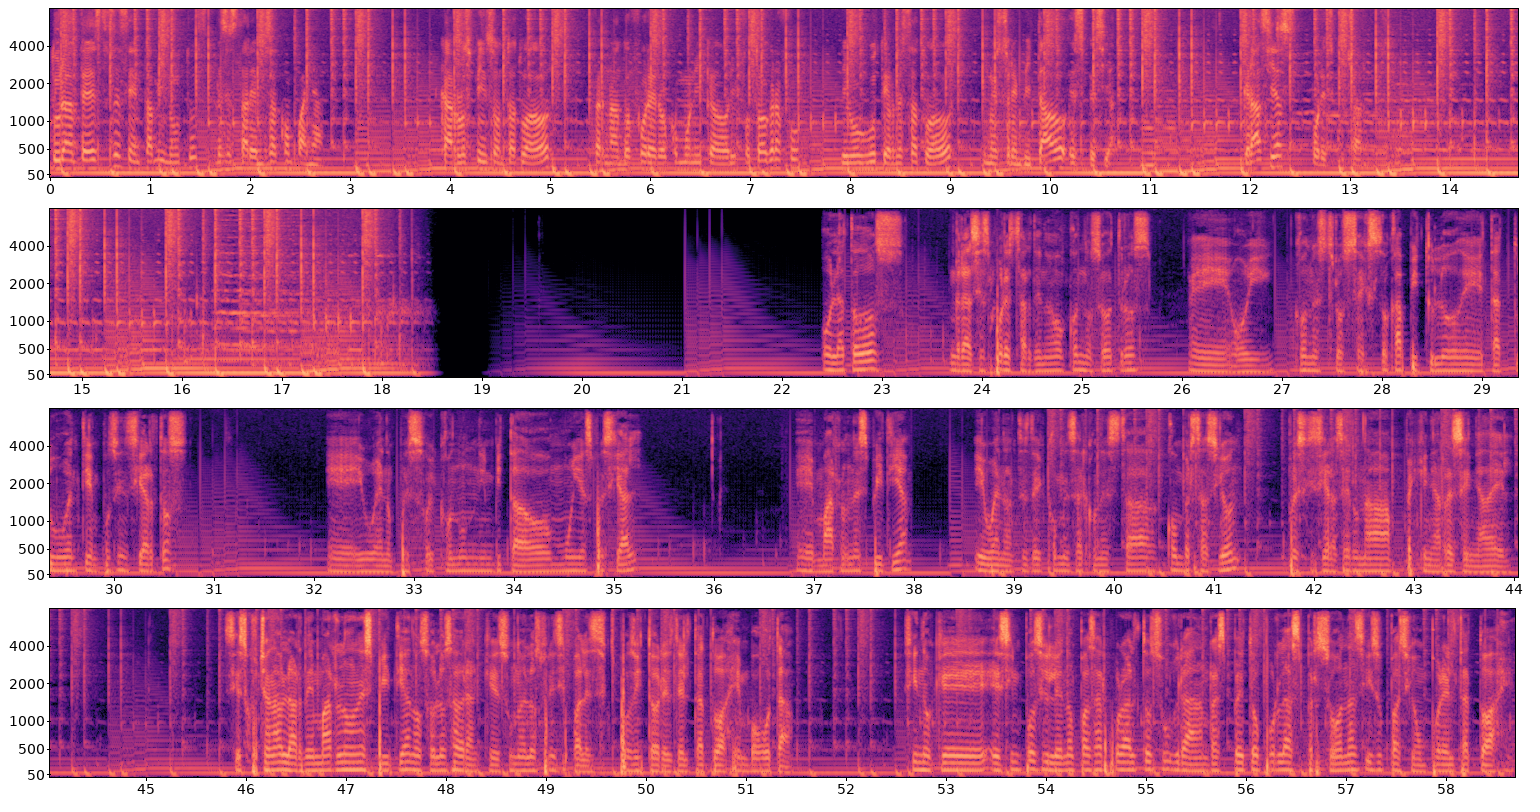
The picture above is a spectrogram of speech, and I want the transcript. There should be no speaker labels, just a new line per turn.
Durante estos 60 minutos les estaremos acompañando Carlos Pinzón Tatuador, Fernando Forero Comunicador y Fotógrafo, Diego Gutiérrez Tatuador nuestro invitado especial. Gracias por escucharnos.
Hola a todos, gracias por estar de nuevo con nosotros. Eh, hoy con nuestro sexto capítulo de Tatú en tiempos inciertos. Eh, y bueno, pues hoy con un invitado muy especial, eh, Marlon Spitia. Y bueno, antes de comenzar con esta conversación, pues quisiera hacer una pequeña reseña de él. Si escuchan hablar de Marlon Spitia, no solo sabrán que es uno de los principales expositores del tatuaje en Bogotá, sino que es imposible no pasar por alto su gran respeto por las personas y su pasión por el tatuaje.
